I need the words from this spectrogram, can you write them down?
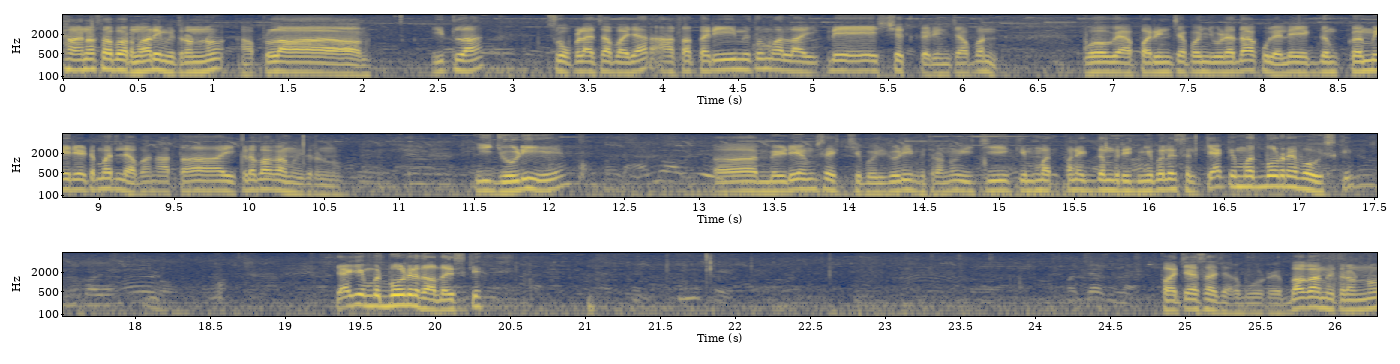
छान असा भरणार आहे मित्रांनो. आपला इथला चोपड्याचा बाजार. आता तरी मी तुम्हाला इकडे शेतकऱ्यांच्या पण व व्यापाऱ्यांच्या पण जोड्या दाखवलेल्या आहे एकदम कमी रेटमधल्या पण. आता इकडे बघा मित्रांनो. ही जोडी आहे. मीडियम साईजची बैल जोडी मित्रांनो. हिची किंमत पण एकदम रिजनेबल असेल. क्या किंमत बोल रे भाऊ इसकी? क्या किंमत बोल रहे दादा इसकी? पचास हजार बोल रहे. बघा मित्रांनो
